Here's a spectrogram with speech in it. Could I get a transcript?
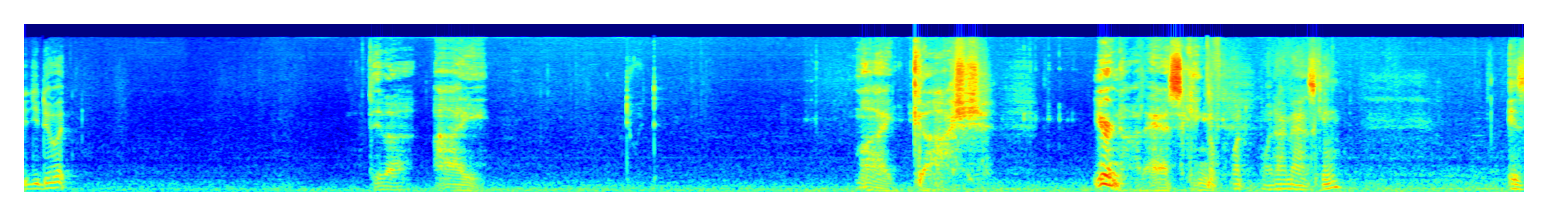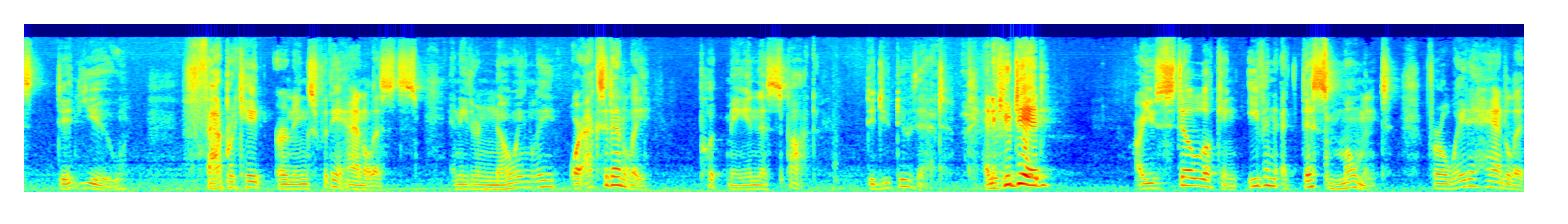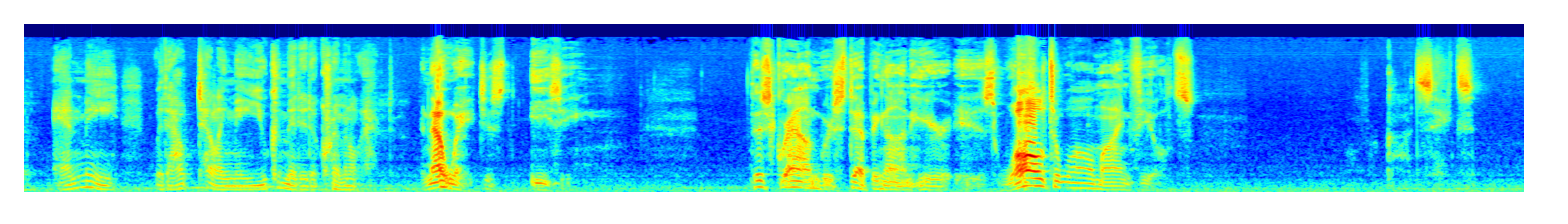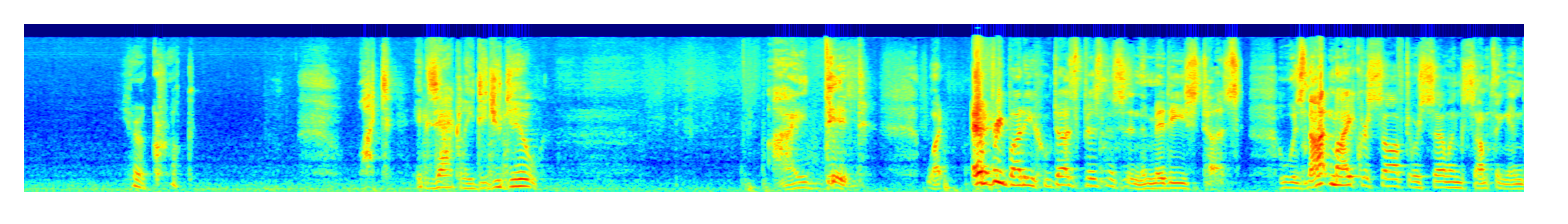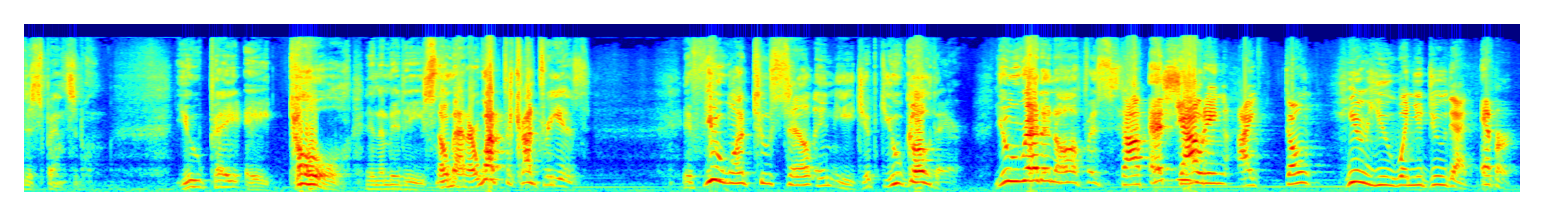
Did you do it? Did I? I do it. My gosh. You're not asking. What, what I'm asking is did you fabricate earnings for the analysts and either knowingly or accidentally put me in this spot? Did you do that? And if you did, are you still looking, even at this moment, for a way to handle it and me without telling me you committed a criminal act? Now, wait, just easy. This ground we're stepping on here is wall to wall minefields. Oh, For God's sakes. You're a crook. What exactly did you do? I did what everybody who does business in the Mideast does, who is not Microsoft or selling something indispensable. You pay a toll in the Mideast, no matter what the country is. If you want to sell in Egypt, you go there. You rent an office. Stop and you- shouting. I don't hear you when you do that. Ever.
